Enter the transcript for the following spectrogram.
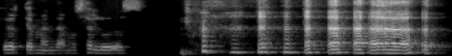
pero te mandamos saludos.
